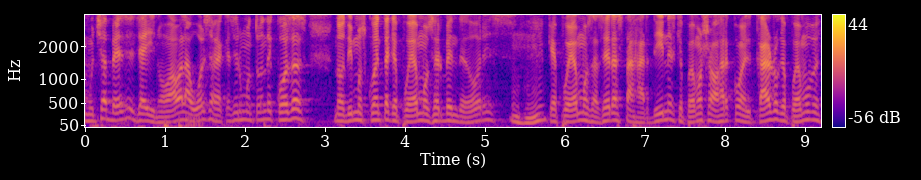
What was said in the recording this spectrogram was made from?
muchas veces ya innovaba la bolsa, había que hacer un montón de cosas. Nos dimos cuenta que podíamos ser vendedores, que podíamos hacer hasta jardines, que podíamos trabajar con el carro, que podíamos,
